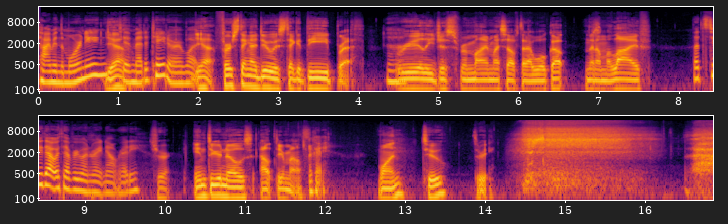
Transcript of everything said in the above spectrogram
time in the morning Yeah. to meditate or what? Yeah. First thing I do is take a deep breath. Uh-huh. Really just remind myself that I woke up and that I'm alive. Let's do that with everyone right now. Ready? Sure. In through your nose, out through your mouth. Okay. One, two, three.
